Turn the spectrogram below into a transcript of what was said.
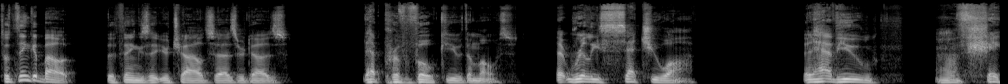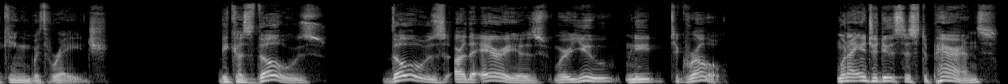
So think about the things that your child says or does that provoke you the most, that really set you off, that have you uh, shaking with rage. Because those, those are the areas where you need to grow. When I introduce this to parents,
